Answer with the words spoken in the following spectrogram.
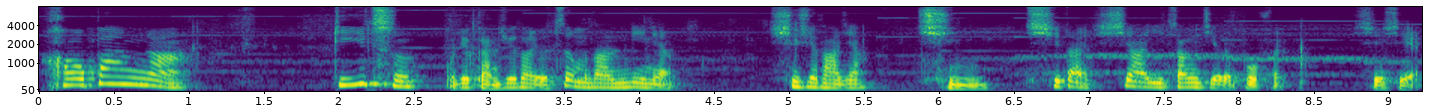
好棒啊！第一次我就感觉到有这么大的力量。谢谢大家，请期待下一章节的部分。谢谢。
